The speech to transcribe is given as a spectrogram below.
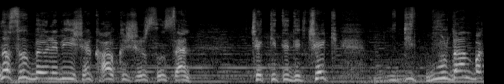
Nasıl böyle bir işe kalkışırsın sen? Çek git Edil çek. Git buradan bak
